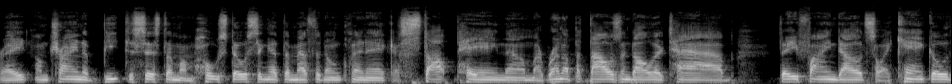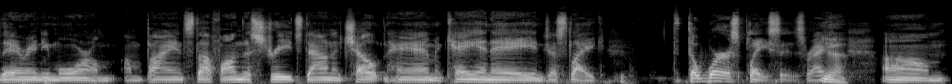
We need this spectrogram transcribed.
right, I'm trying to beat the system. I'm host dosing at the methadone clinic. I stop paying them. I run up a thousand dollar tab. They find out, so I can't go there anymore. I'm I'm buying stuff on the streets down in Cheltenham and K and A and just like the worst places, right? Yeah. Um,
